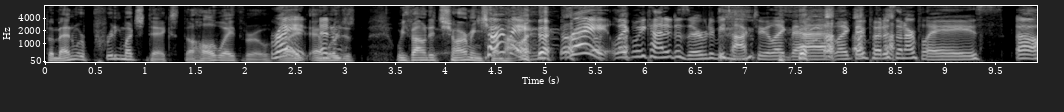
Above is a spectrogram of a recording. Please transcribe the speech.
the men were pretty much dicks the whole way through. Right, And, and- we're just, we found it charming, Charming. somehow. right. Like, we kind of deserve to be talked to like that. Like, they put us in our place. Oh,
